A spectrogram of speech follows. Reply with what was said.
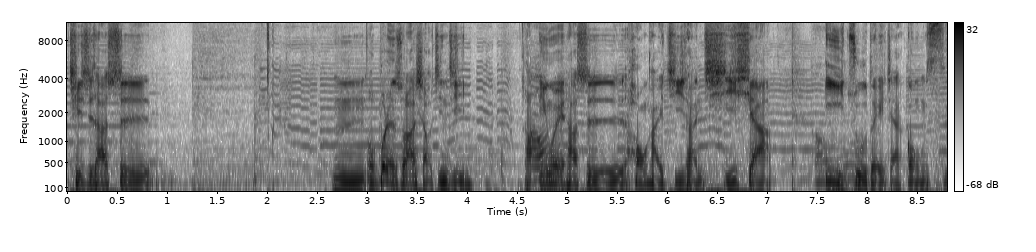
其实它是，嗯，我不能说它小金鸡，好，因为它是鸿海集团旗下。挹注的一家公司。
